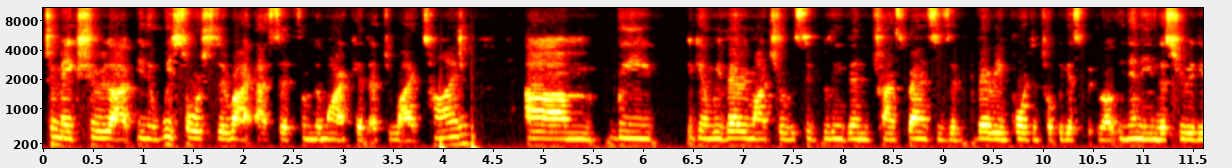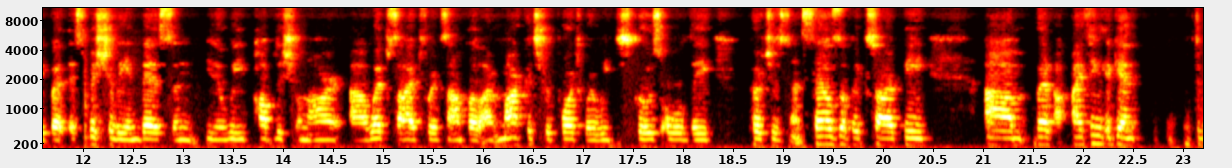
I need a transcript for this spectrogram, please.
to make sure that you know we source the right asset from the market at the right time um, we again, we very much obviously believe in transparency is a very important topic, as well in any industry really, but especially in this. And you know, we publish on our uh, website, for example, our markets report where we disclose all the purchases and sales of XRP. Um, but I think again, the,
